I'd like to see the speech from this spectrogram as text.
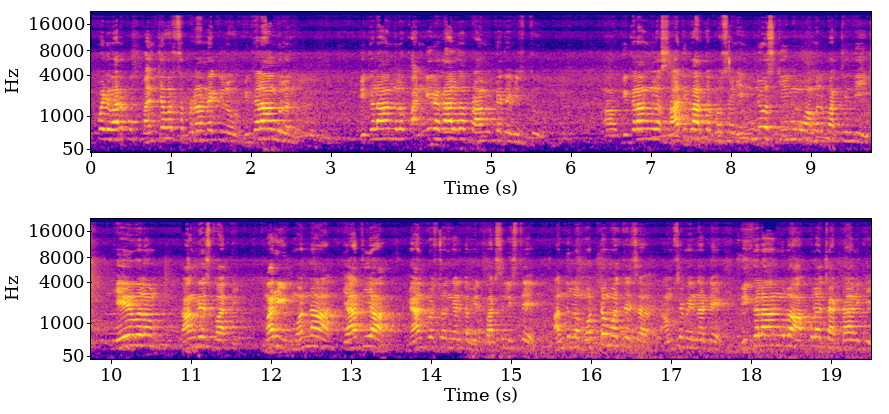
ఇప్పటి వరకు పంచవర్ష ప్రణాళికలు వికలాంగులను వికలాంగులకు అన్ని రకాలుగా ప్రాముఖ్యత ఇస్తూ ఆ, వికలాంగుల సాధికారత కోసం ఎన్నో స్కీములు అమలుపరిచింది కేవలం కాంగ్రెస్ పార్టీ. మరి మొన్న జాతీయ మేనిఫెస్టోని కనుక మీరు పరిశీలిస్తే అందులో మొట్టమొదటి అంశం ఏంటంటే వికలాంగుల హక్కుల చట్టానికి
